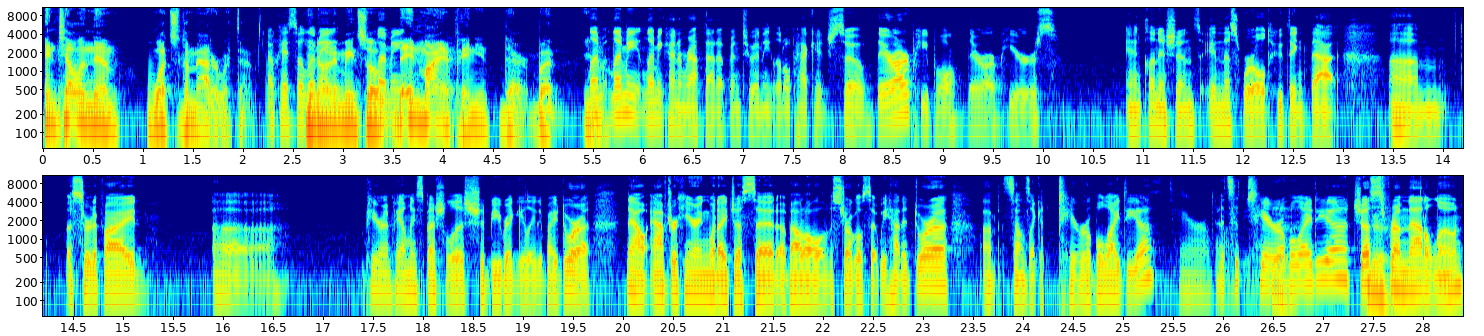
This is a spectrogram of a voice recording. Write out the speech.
and telling them what's the matter with them. Okay, so you let know me- what I mean. So, me- in my opinion, there, but Let, know. let me let me kind of wrap that up into a neat little package. So there are people, there are peers and clinicians in this world who think that um, a certified uh, peer and family specialist should be regulated by DORA. Now, after hearing what I just said about all of the struggles that we had at DORA, um, it sounds like a terrible idea. Terrible. That's a idea. terrible idea just Yeah. from that alone.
